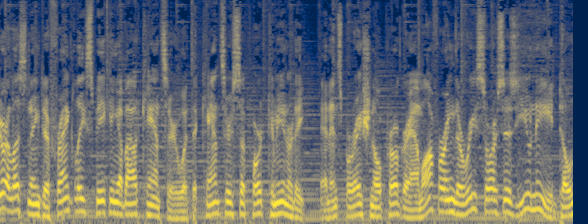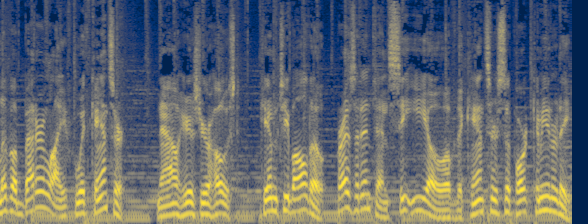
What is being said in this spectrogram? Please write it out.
You're listening to Frankly Speaking About Cancer with the Cancer Support Community, an inspirational program offering the resources you need to live a better life with cancer. Now, here's your host, Kim Thiboldeaux, President and CEO of the Cancer Support Community.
